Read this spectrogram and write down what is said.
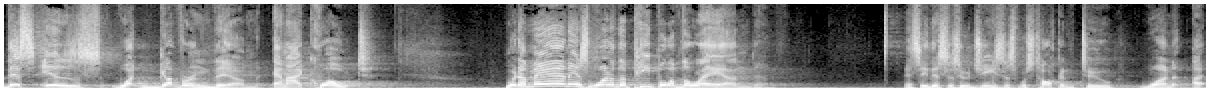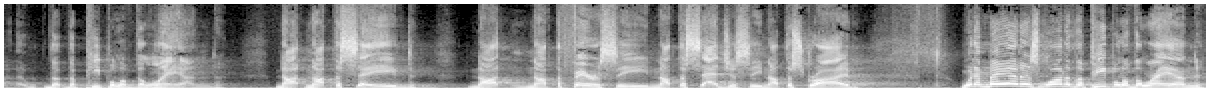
This is what governed them, and I quote When a man is one of the people of the land, and see, this is who Jesus was talking to one, uh, the, the people of the land, not, not the saved, not, not the Pharisee, not the Sadducee, not the scribe. When a man is one of the people of the land,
